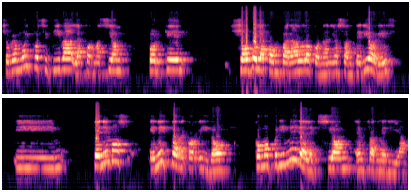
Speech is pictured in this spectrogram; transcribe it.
yo veo muy positiva la formación porque yo voy a compararlo con años anteriores y tenemos en este recorrido como primera elección enfermería.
